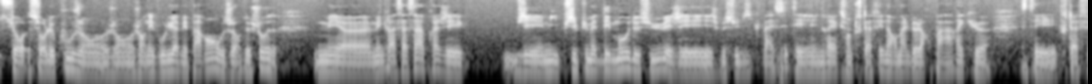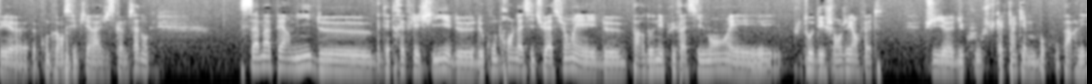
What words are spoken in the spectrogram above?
sur sur le coup, j'en ai voulu à mes parents ou ce genre de choses, mais euh, mais grâce à ça, après, j'ai j'ai mis j'ai pu mettre des mots dessus et j'ai je me suis dit que bah, c'était une réaction tout à fait normale de leur part et que c'était tout à fait euh, compréhensible qu'ils réagissent comme ça donc ça m'a permis de d'être réfléchi et de, de comprendre la situation et de pardonner plus facilement et plutôt d'échanger en fait. Puis euh, du coup, je suis quelqu'un qui aime beaucoup parler,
